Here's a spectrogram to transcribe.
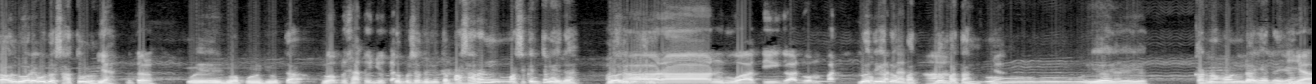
Tahun 2021 loh. Ya betul. Wih, 20 juta. 21 juta. 21 juta. Pasaran masih kenceng ya dah. 25-an. Pasaran 23 24. 23 24. Ah, 24-an. ya. Oh, iya iya iya. Karena Honda ya dah ya. Iya,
